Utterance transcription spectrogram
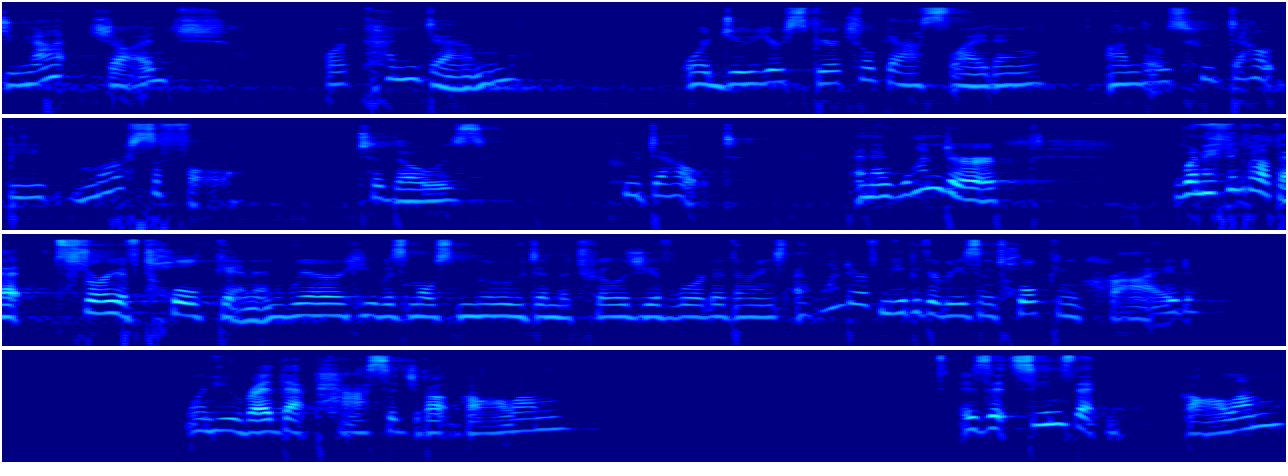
do not judge or condemn or do your spiritual gaslighting on those who doubt. Be merciful to those who doubt. And I wonder, when I think about that story of Tolkien and where he was most moved in the trilogy of Lord of the Rings, I wonder if maybe the reason Tolkien cried when he read that passage about Gollum is it seems that Gollum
